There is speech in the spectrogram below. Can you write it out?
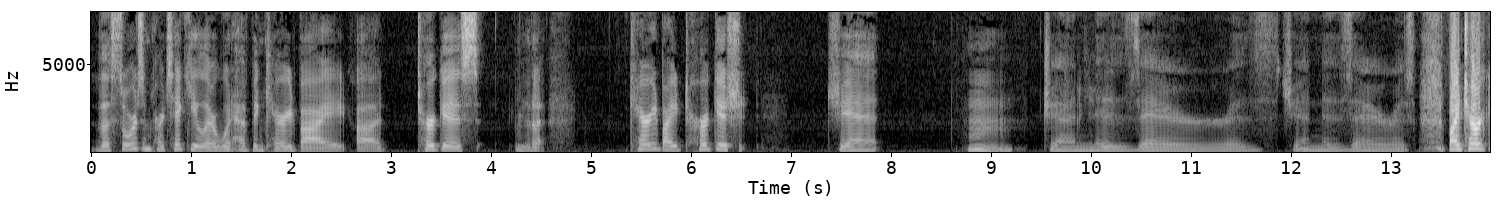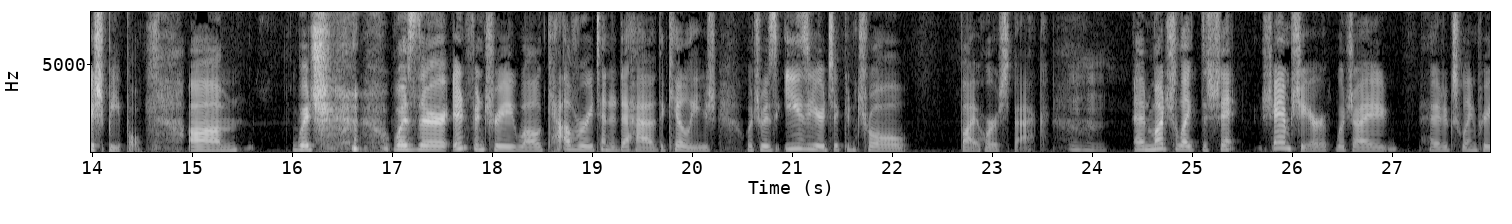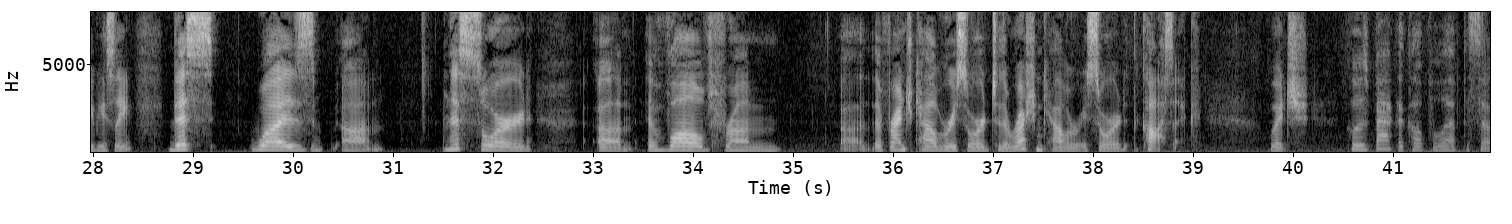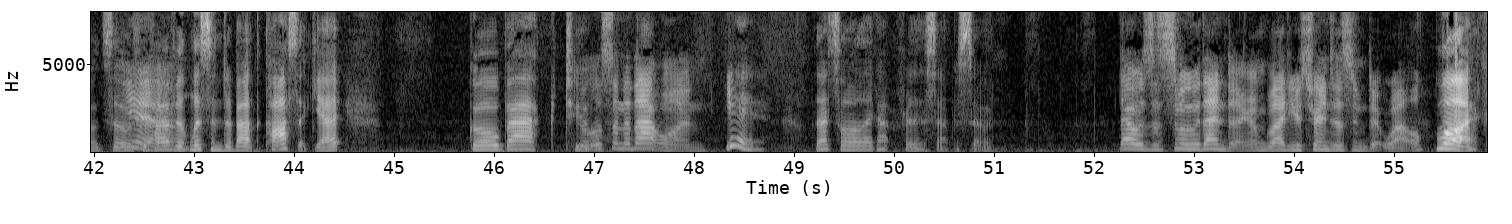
The swords in particular would have been carried by uh, Turkish, carried by Turkish Jan, hmm, Janizaries, Janizaries, by Turkish people, um, which was their infantry, while cavalry tended to have the kilij, which was easier to control by horseback. And much like the sham- Shamshir, which I had explained previously, this was um, this sword um, evolved from uh, the French cavalry sword to the Russian cavalry sword, the Cossack, which goes back a couple episodes. So if you haven't listened about the Cossack yet, go back to Go listen to that one. yeah. That's all I got for this episode. That was a smooth ending. I'm glad you transitioned it well. Look,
